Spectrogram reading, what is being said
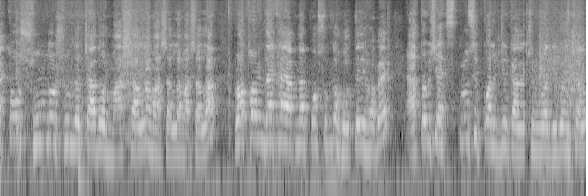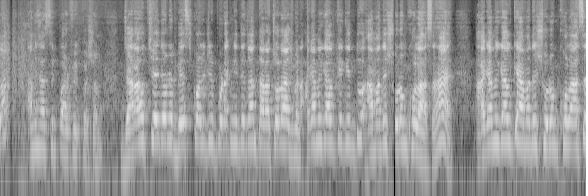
এত সুন্দর সুন্দর চাদর মাশাল্লাহ মাশাল্লাহ মাশাল্লাহ প্রথম দেখায় আপনার পছন্দ হতেই হবে। এত বেশি এক্সক্লুসিভ কোয়ালিটির কালেকশনগুলো দিব ইনশাল্লাহ আমি হাসি পারফেক্ট ফ্যাশন যারা হচ্ছে এই ধরনের বেস্ট কোয়ালিটির প্রোডাক্ট নিতে চান, তারা চলে আসবেন। আগামীকালকে কিন্তু আমাদের শোরুম খোলা আছে হ্যাঁ? আগামীকালকে আমাদের শোরুম খোলা আছে,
